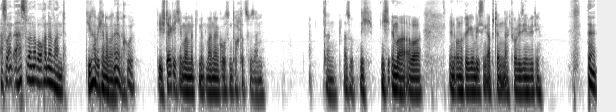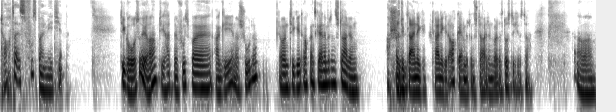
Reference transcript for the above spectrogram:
Achso, hast du dann aber auch an der Wand? Die habe ich an der Wand. Ah ja, ja, cool. Die stecke ich immer mit, mit meiner großen Tochter zusammen. Dann, also nicht, nicht immer, aber in unregelmäßigen Abständen aktualisieren wir die. Deine Tochter ist Fußballmädchen? Die große, ja. Die hat eine Fußball-AG in der Schule und die geht auch ganz gerne mit ins Stadion. Ach, schön. Also die kleine, kleine geht auch gerne mit ins Stadion, weil das lustig ist da. Aber.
